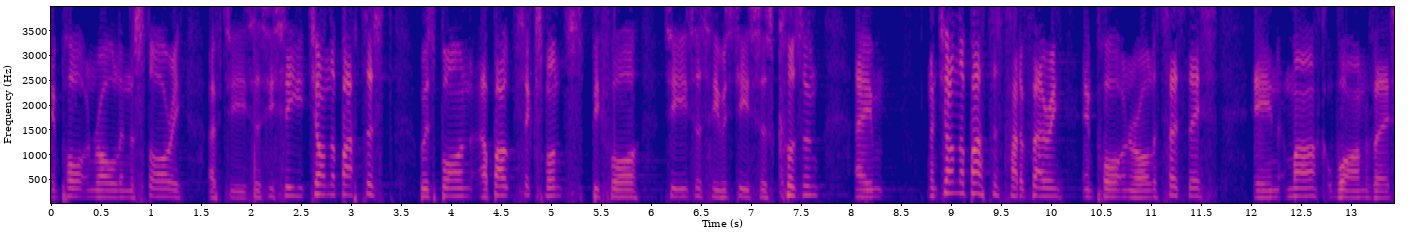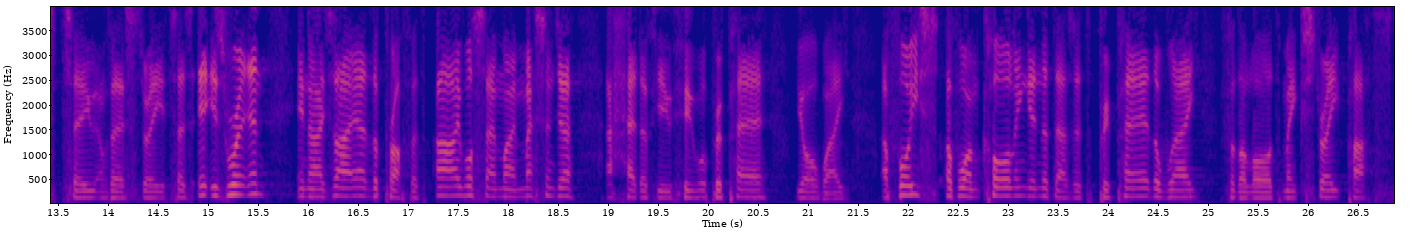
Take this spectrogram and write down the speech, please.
important role in the story of Jesus. You see, John the Baptist was born about six months before Jesus, he was Jesus' cousin. Um, and John the Baptist had a very important role. It says this in Mark 1, verse 2 and verse 3. It says, It is written in Isaiah the prophet, I will send my messenger ahead of you who will prepare your way. A voice of one calling in the desert, Prepare the way for the Lord, make straight paths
